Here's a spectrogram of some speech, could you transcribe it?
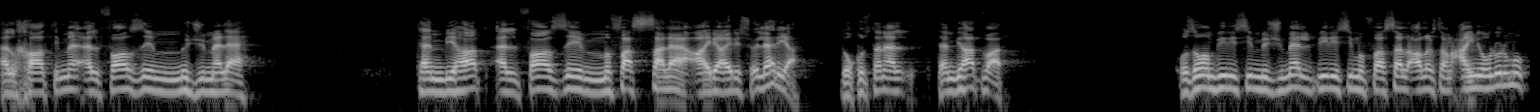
el hatime elfazı mücmele. Tembihat elfazı mufassale ayrı ayrı söyler ya. Dokuz tane el, tembihat var. O zaman birisi mücmel, birisi mufassal alırsan aynı olur mu?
